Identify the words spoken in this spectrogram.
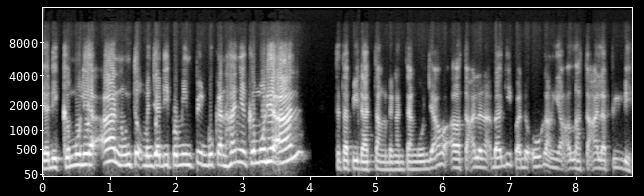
Jadi kemuliaan untuk menjadi pemimpin bukan hanya kemuliaan, tetapi datang dengan tanggungjawab Allah Ta'ala nak bagi pada orang yang Allah Ta'ala pilih.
